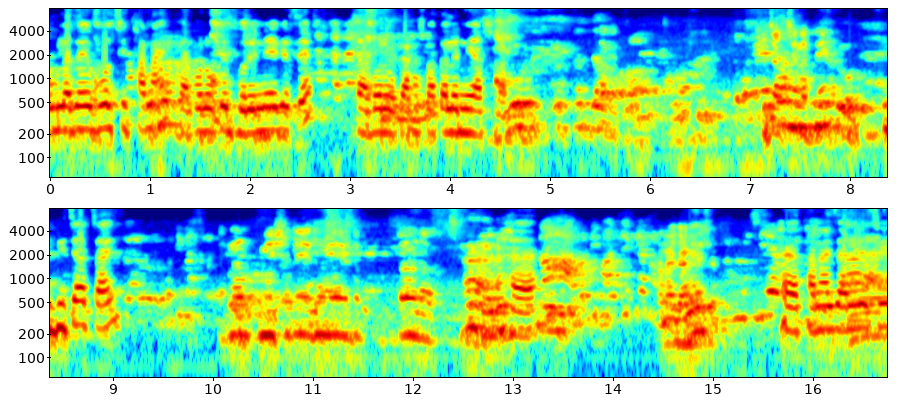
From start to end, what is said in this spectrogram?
ওগুলা যে বলছি থানায় তারপর ওকে ধরে নিয়ে গেছে তারপরে ওকে হাসপাতালে নিয়ে আসলাম। কি চাচ্ছেন আপনি? বিচার চাই। আপনার মেয়ের সাথে এই ধরনের একটা ঘটনা হ্যাঁ। থানায় জানিয়েছেন হ্যাঁ থানায় জানিয়েছি।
